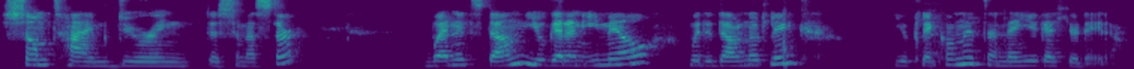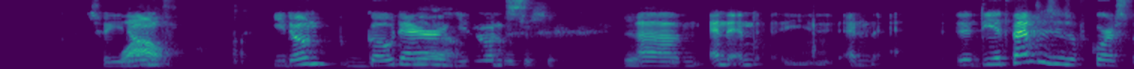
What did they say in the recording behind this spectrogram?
sometime during the semester. When it's done, you get an email with a download link. You click on it and then you get your data. So you wow. don't you don't go there. Yeah, you don't. Yeah. Um, and and and the, the advantages, of course,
